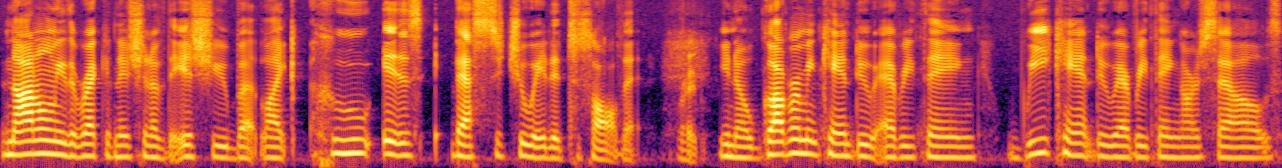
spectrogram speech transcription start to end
not only the recognition of the issue, but like who is best situated to solve it. Right. You know, government can't do everything. We can't do everything ourselves.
